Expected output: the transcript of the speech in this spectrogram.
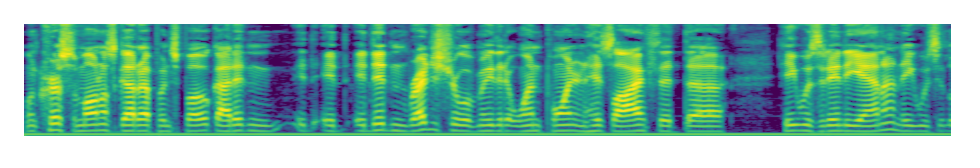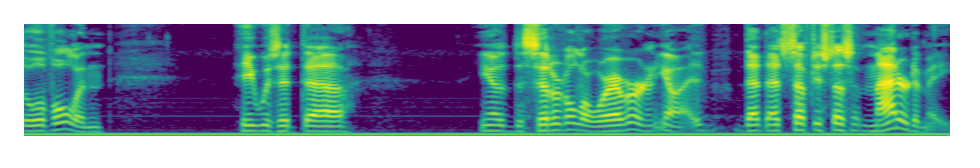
When Chris Lemonis got up and spoke, I didn't. It, it, it didn't register with me that at one point in his life that uh, he was at Indiana and he was at Louisville and he was at uh, you know the Citadel or wherever. And you know that that stuff just doesn't matter to me.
